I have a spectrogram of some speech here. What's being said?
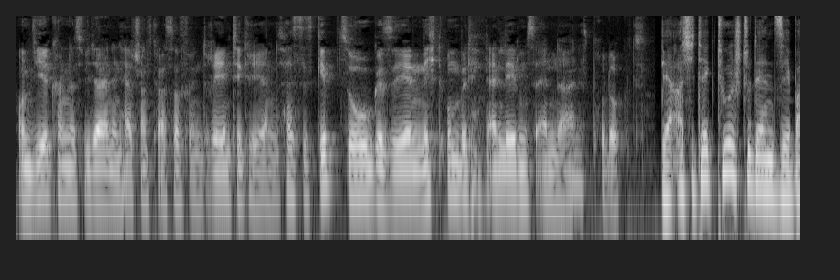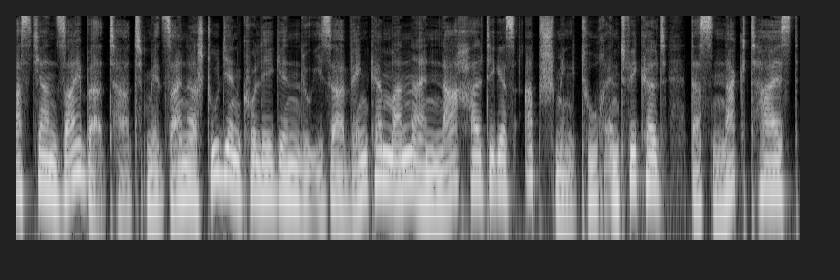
und wir können es wieder in den Herstellungskreislauf reintegrieren. Das heißt, es gibt so gesehen nicht unbedingt ein Lebensende eines Produkts. Der Architekturstudent Sebastian Seibert hat mit seiner Studienkollegin Luisa Wenkemann ein nachhaltiges Abschminktuch entwickelt, das nackt heißt,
